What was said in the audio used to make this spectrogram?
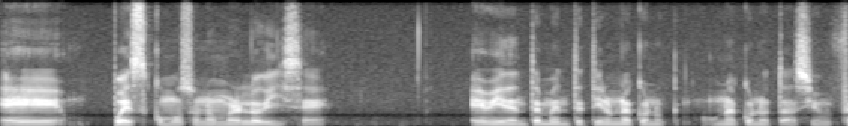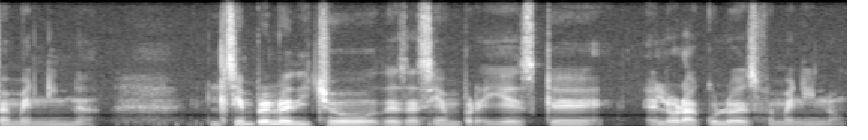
eh, pues como su nombre lo dice, evidentemente tiene una, una connotación femenina. Siempre lo he dicho desde siempre, y es que el oráculo es femenino,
